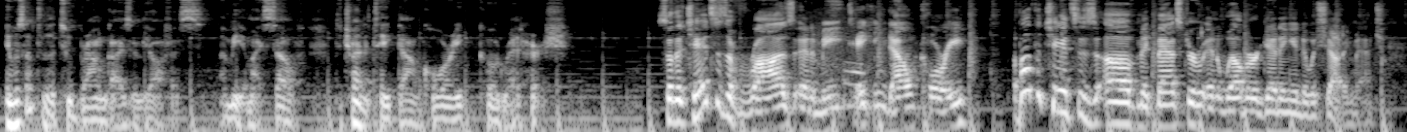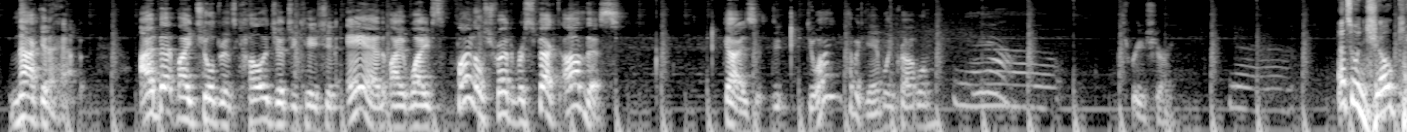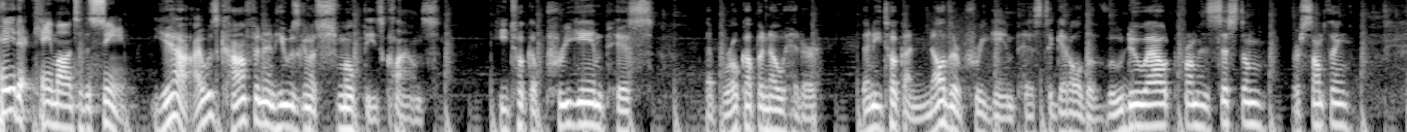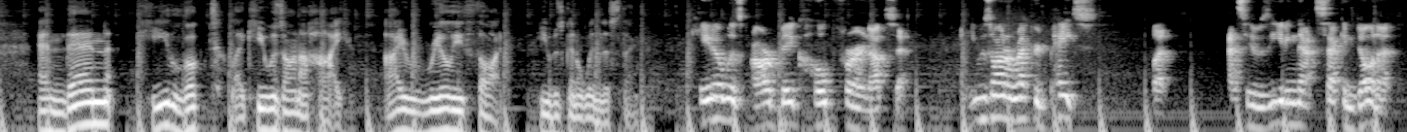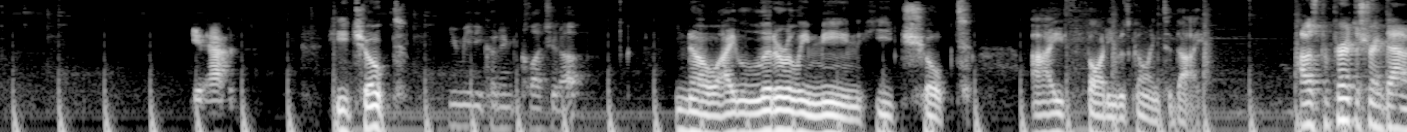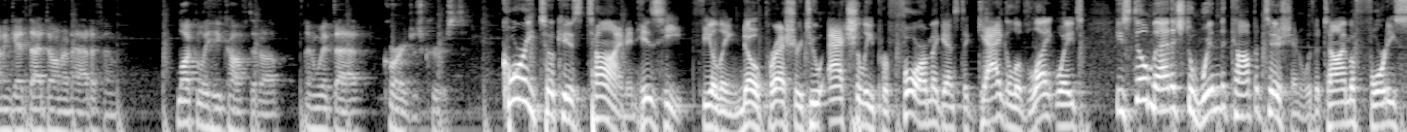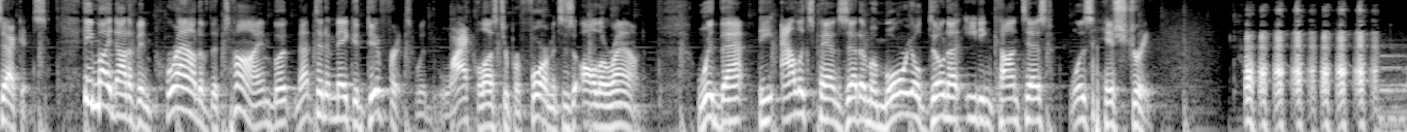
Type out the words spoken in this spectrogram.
It was up to the two brown guys in the office, Amit and myself, to try to take down Corey, Code Red Hersch. So the chances of Raz and Amit taking down Corey, about the chances of McMaster and Wilbur getting into a shouting match. Not gonna happen. I bet my children's college education and my wife's final shred of respect on this. Guys, do, do I have a gambling problem? No. It's reassuring. Yeah. That's when Joe Cada came onto the scene. Yeah, I was confident he was going to smoke these clowns. He took a pregame piss that broke up a no-hitter. Then he took another pregame piss to get all the voodoo out from his system or something. And then he looked like he was on a high. I really thought he was going to win this thing. Cato was our big hope for an upset, and he was on a record pace. But as he was eating that second donut, it happened. He choked. You mean he couldn't clutch it up? No, I literally mean he choked. I thought he was going to die. I was prepared to shrink down and get that donut out of him. Luckily, he coughed it up, and with that, Corey just cruised. Corey took his time in his heat, feeling no pressure to actually perform against a gaggle of lightweights. He still managed to win the competition with a time of 40 seconds. He might not have been proud of the time, but that didn't make a difference with lackluster performances all around. With that, the Alex Panzetta Memorial Donut Eating Contest was history.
